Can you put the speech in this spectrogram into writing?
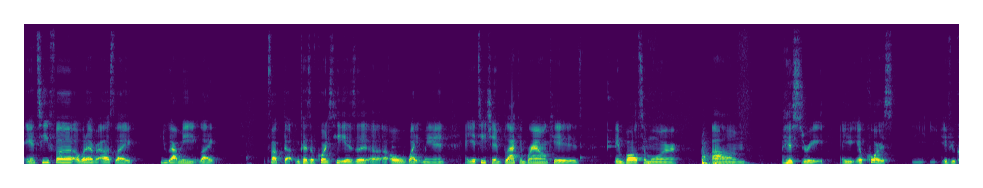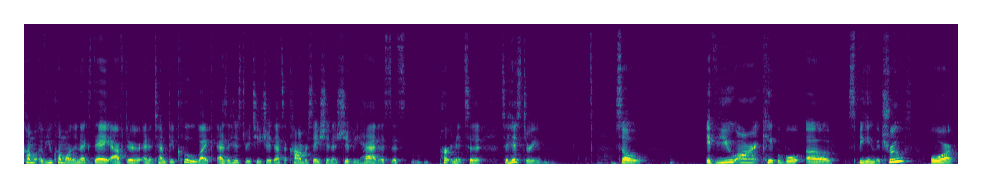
Antifa or whatever else. Like, you got me like fucked up because of course he is a, a, a old white man and you're teaching black and brown kids in Baltimore um, history and you, of course if you come if you come on the next day after an attempted coup like as a history teacher that's a conversation that should be had that's that's pertinent to to history so if you aren't capable of speaking the truth or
